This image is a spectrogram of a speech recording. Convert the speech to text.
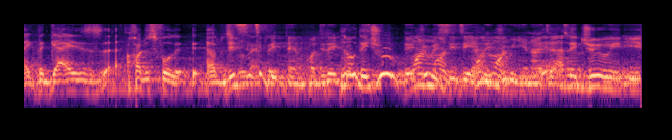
like the guys Huddersfield. Did Huddersfield City beat them, or did they? No, they drew. They one, drew with one, City and they drew one. with United. Yeah, and they drew with U-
